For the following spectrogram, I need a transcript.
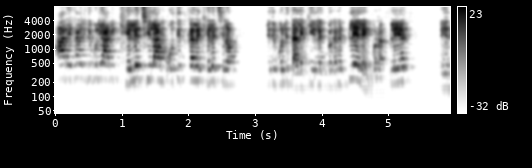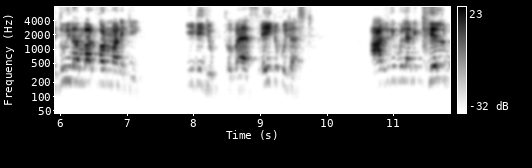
আর এখানে যদি বলি আমি খেলেছিলাম, অতীতকালে খেলেছিলাম, যদি বলি তাহলে কি লিখব এখানে? প্লে লিখব না। প্লের এই দুই নাম্বার ফর্ম মানে কি? ইডি যুক্ত ব্যাস, এইটুকু জাস্ট আর যদি বলি আমি খেলব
